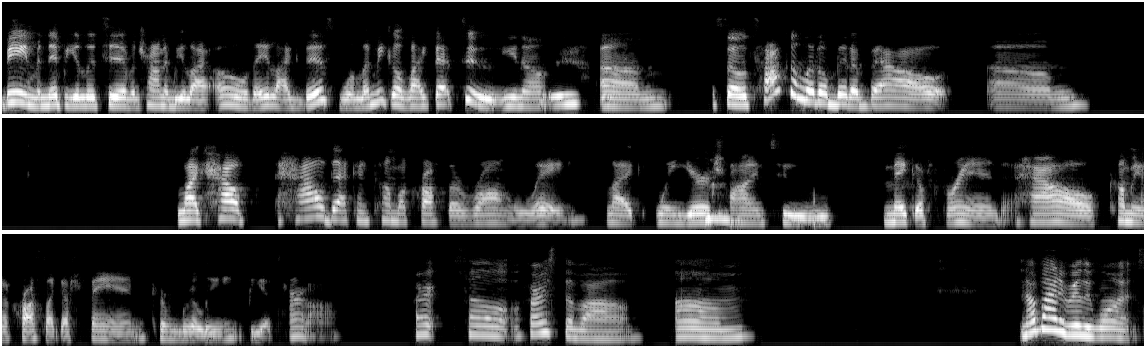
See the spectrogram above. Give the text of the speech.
being manipulative and trying to be like, oh, they like this. Well, let me go like that too, you know. Um, so talk a little bit about um like how how that can come across the wrong way. Like when you're mm-hmm. trying to make a friend, how coming across like a fan can really be a turn off. So first of all, um, nobody really wants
